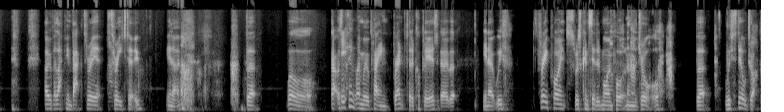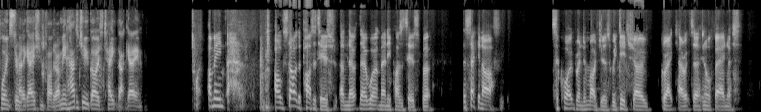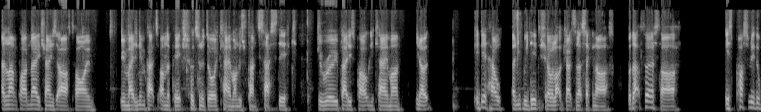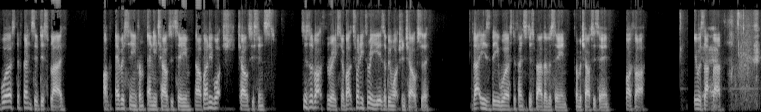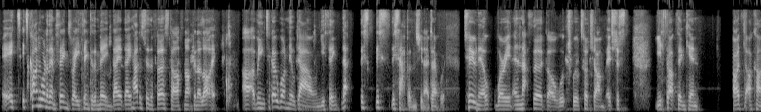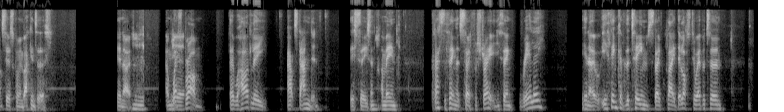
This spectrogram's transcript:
overlapping back three at three two. You know, but well, that was I think when we were playing Brentford a couple of years ago. But you know, we've three points was considered more important than the draw, but we've still dropped points to relegation fodder. I mean, how did you guys take that game? I mean, I'll start with the positives, and there, there weren't many positives, but the second half, to quote Brendan Rodgers, we did show great character, in all fairness. And Lampard made changes at half time, who made an impact on the pitch. Hudson Odoi came on, was fantastic. Giroud played his part when he came on. You know, it did help, and we did show a lot of character in that second half. But that first half is possibly the worst defensive display I've ever seen from any Chelsea team. Now, I've only watched Chelsea since since about three, so about 23 years I've been watching Chelsea that is the worst defensive display I've ever seen from a Chelsea team by far. It was yeah. that bad. It's it's kind of one of them things where you think of the meme. They they had us in the first half. Not going to lie. Uh, I mean, to go one 0 down, you think that this this this happens. You know, don't worry. Two 0 worrying, and that third goal, which we'll touch on, it's just you start thinking, I, I can't see us coming back into this. You know, mm. and West yeah. Brom, they were hardly outstanding this season. I mean, that's the thing that's so frustrating. You think, really? You know, you think of the teams they've played. They lost to Everton.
